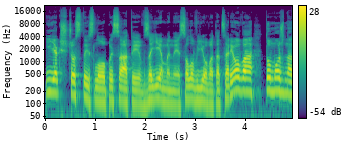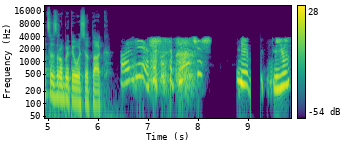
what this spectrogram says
І якщо стисло описати взаємини Соловйова та царьова, то можна це зробити ось отак. Олег, ты что, ты плачешь? Не, смеюсь,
